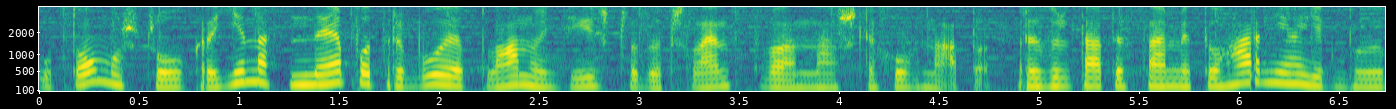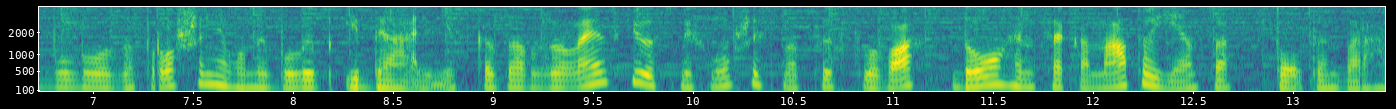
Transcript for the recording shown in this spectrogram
у тому, що Україна не потребує плану дій щодо членства на шляху в НАТО. Результати саміту гарні. Якби було запрошення, вони були б ідеальні, сказав Зеленський, усміхнувшись на цих словах до генсека НАТО Єнса Столтенберга.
